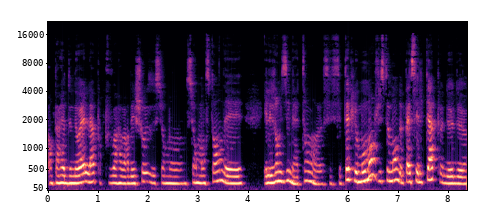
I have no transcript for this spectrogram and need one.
en période de Noël, là, pour pouvoir avoir des choses sur mon, sur mon stand. Et, et les gens me disaient, mais attends, euh, c'est peut-être le moment justement de passer le cap de, de,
